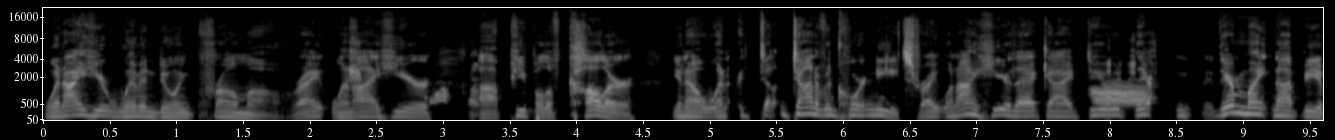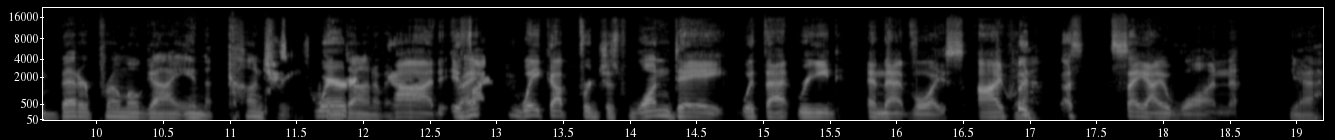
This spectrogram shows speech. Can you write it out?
when I hear women doing promo, right? When I hear Awesome. uh, people of color, you know, when D- Donovan Corneetz, right? When I hear that guy, dude, Aw. there there might not be a better promo guy in the country swear than to Donovan. God, if right? I could wake up for just one day with that read and that voice, I would just say I won. Yeah,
